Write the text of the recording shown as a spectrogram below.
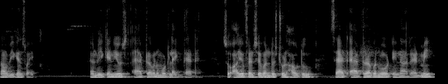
Now we can swipe. And we can use app drawer mode like that. So i hope friends you have understood how to set app drawer mode in our redmi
